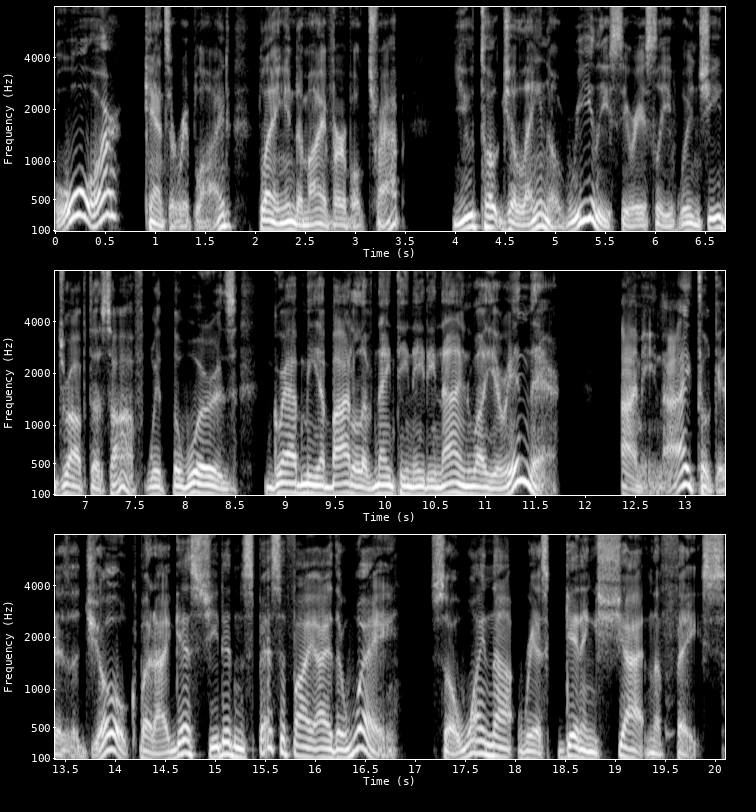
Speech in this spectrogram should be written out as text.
Or, Cancer replied, playing into my verbal trap, you took Jelena really seriously when she dropped us off with the words, grab me a bottle of 1989 while you're in there. I mean, I took it as a joke, but I guess she didn't specify either way, so why not risk getting shot in the face?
